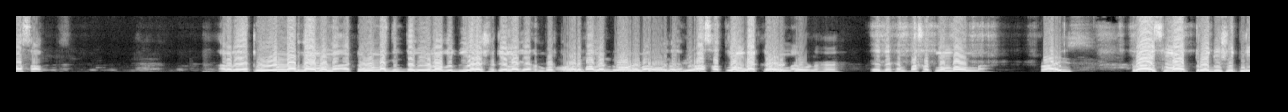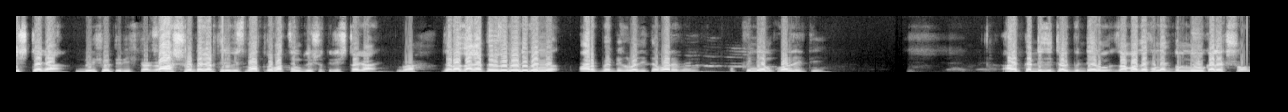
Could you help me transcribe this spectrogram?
পাঁচাত আরে ভাই একটা ওন্নার দামও না। একটা ওন্না কিনতে গেলে তো দুই আড়াইশো টাকা লাগে। এখন বর্তমানে ভালো একটা। পাঁচ হাত লম্বা একটা হ্যাঁ। এই দেখেন পাঁচ হাত লম্বা ওন্না প্রাইস প্রাইস মাত্র দুশো তিরিশ টাকা। দুইশো তিরিশ টাকা। পাঁচশো টাকার থ্রি পিস মাত্র পাচ্ছেন দুইশো তিরিশ টাকা বাহ। যারা জায়গাতে জন্য নেবেন পারফেক্ট এগুলো দিতে পারবেন। প্রিমিয়াম কোয়ালিটি আরেকটা ডিজিটাল প্রিন্টের জামা দেখেন একদম নিউ কালেকশন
